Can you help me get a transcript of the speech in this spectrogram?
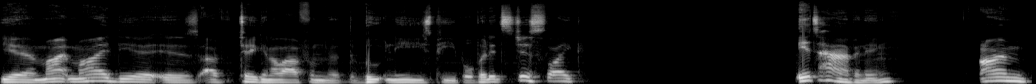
Yeah, my my idea is I've taken a lot from the the Bhutanese people, but it's just like it's happening. I'm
